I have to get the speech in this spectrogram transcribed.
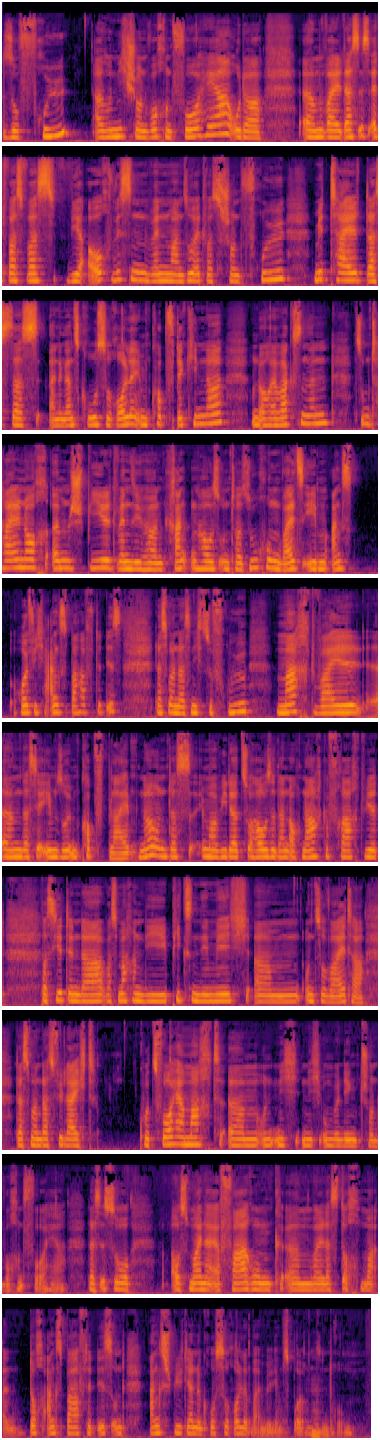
so früh, also nicht schon Wochen vorher oder ähm, weil das ist etwas, was wir auch wissen, wenn man so etwas schon früh mitteilt, dass das eine ganz große Rolle im Kopf der Kinder und auch Erwachsenen zum Teil noch ähm, spielt, wenn sie hören Krankenhausuntersuchungen, weil es eben Angst häufig angstbehaftet ist, dass man das nicht zu früh macht, weil ähm, das ja eben so im Kopf bleibt, ne? Und dass immer wieder zu Hause dann auch nachgefragt wird, passiert denn da, was machen die, pieksen die mich ähm, und so weiter, dass man das vielleicht kurz vorher macht ähm, und nicht nicht unbedingt schon Wochen vorher. Das ist so aus meiner Erfahrung, ähm, weil das doch mal, doch angstbehaftet ist und Angst spielt ja eine große Rolle beim Williams-Beuren-Syndrom. Mhm.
